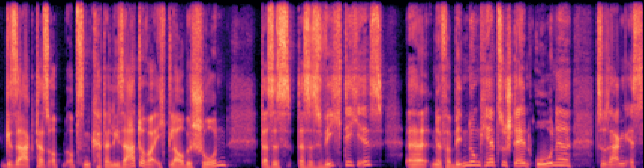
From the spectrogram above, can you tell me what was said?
gesagt hast, ob es ein Katalysator war. Ich glaube schon, dass es, dass es wichtig ist, äh, eine Verbindung herzustellen, ohne zu sagen, es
